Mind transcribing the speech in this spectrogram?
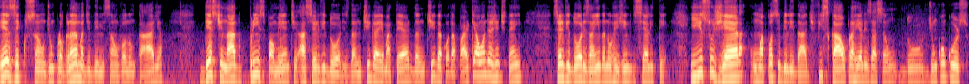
execução de um programa de demissão voluntária destinado principalmente a servidores da antiga Emater, da antiga Codapar, que é onde a gente tem servidores ainda no regime de CLT. E isso gera uma possibilidade fiscal para a realização do, de um concurso,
